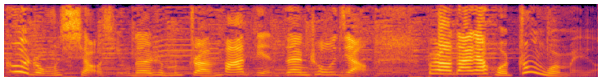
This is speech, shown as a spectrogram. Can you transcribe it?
各种小型的什么转发点赞抽奖，不知道大家伙中过没有？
